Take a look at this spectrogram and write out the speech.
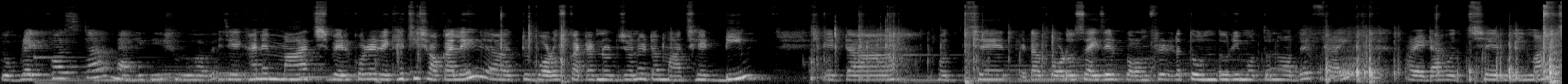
তো ব্রেকফাস্টটা ম্যাগি দিয়ে শুরু হবে। যে এখানে মাছ বের করে রেখেছি সকালেই একটু বরফ কাটানোর জন্য, এটা মাছের ডিম। এটা হচ্ছে, এটা বড় সাইজের পমফ্রেট, এটা তন্দুরি মতন হবে ফ্রাই। আর এটা হচ্ছে রুই মাছ।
